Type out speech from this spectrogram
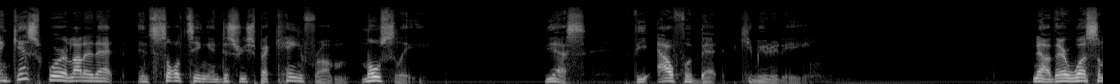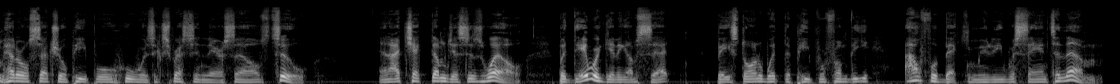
And guess where a lot of that insulting and disrespect came from? Mostly. Yes, the alphabet community. Now, there was some heterosexual people who was expressing themselves too, and I checked them just as well. But they were getting upset based on what the people from the alphabet community were saying to them.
